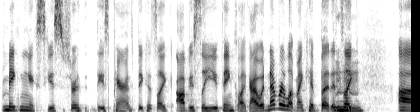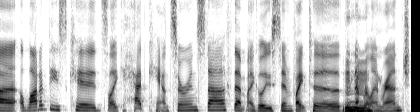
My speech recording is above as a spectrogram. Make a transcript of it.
making excuses for th- these parents because like obviously you think like I would never let my kid, but it's like mm-hmm. uh, a lot of these kids like had cancer and stuff that Michael used to invite to the mm-hmm. Neverland Ranch,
